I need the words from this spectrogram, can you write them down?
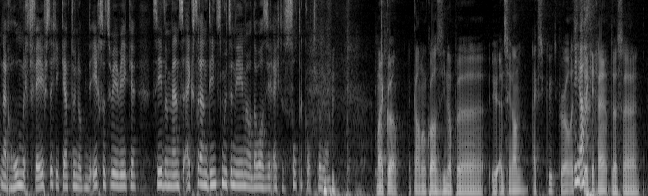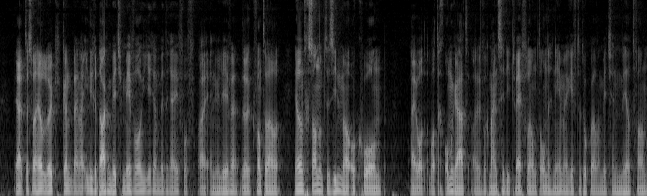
naar 150. Ik heb toen op de eerste twee weken zeven mensen extra in dienst moeten nemen. Dat was hier echt een zottekot gewoon. maar ik, wel, ik kan ook wel zien op uh, uw Instagram, Execute Girl is het zeker. Hè? Dus uh, ja, het is wel heel leuk. Je kunt bijna iedere dag een beetje meevolgen hier in het bedrijf of uh, in uw leven. Dus ik vond het wel heel interessant om te zien, maar ook gewoon wat, wat er omgaat. voor mensen die twijfelen om te ondernemen, geeft het ook wel een beetje een beeld van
